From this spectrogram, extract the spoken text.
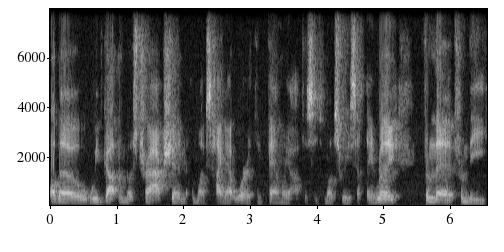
although we've gotten the most traction amongst high net worth and family offices most recently. And really, from the from the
